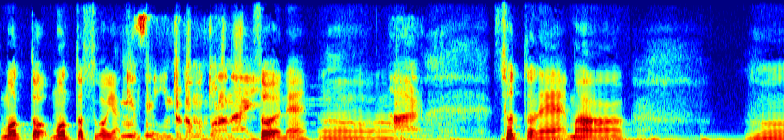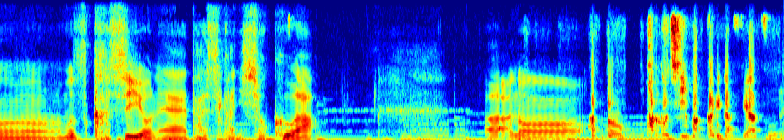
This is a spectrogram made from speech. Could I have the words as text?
もっと、もっとすごいやつ。乳製品とかも取らない。そうよね。うーん。はい。ちょっとね、まあ、うーん、難しいよね。確かに食は。あのあと、パクチーばっかり出すやつ。ー、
